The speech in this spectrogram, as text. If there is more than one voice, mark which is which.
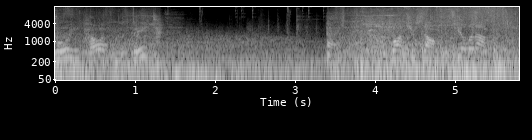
Speaker 1: drawing power from the fate.
Speaker 2: Watch yourself. Let's heal it up.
